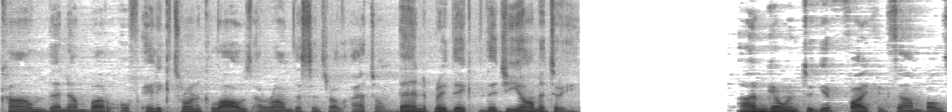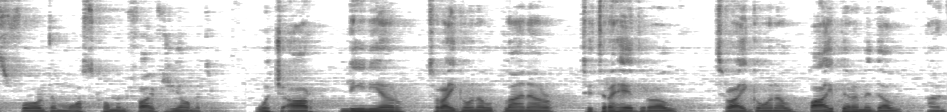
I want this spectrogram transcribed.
count the number of electron clouds around the central atom, then predict the geometry. I'm going to give 5 examples for the most common 5 geometries, which are linear, trigonal planar, tetrahedral, trigonal bipyramidal, and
